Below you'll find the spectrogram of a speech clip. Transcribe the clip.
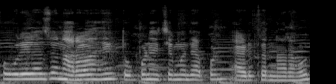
खोवलेला जो नारळ आहे तो पण ह्याच्यामध्ये आपण ॲड करणार आहोत.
